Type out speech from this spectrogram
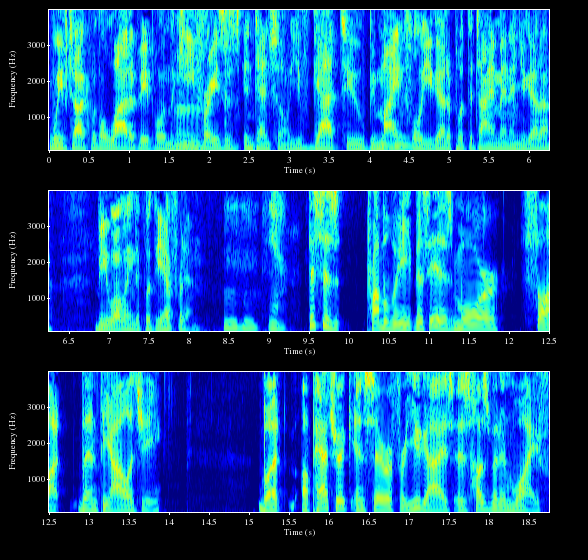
We've talked with a lot of people, and the key mm. phrase is intentional. You've got to be mm-hmm. mindful. You got to put the time in, and you got to be willing to put the effort in. Mm-hmm. Yeah. This is probably this is more thought than theology. But uh, Patrick and Sarah, for you guys as husband and wife,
